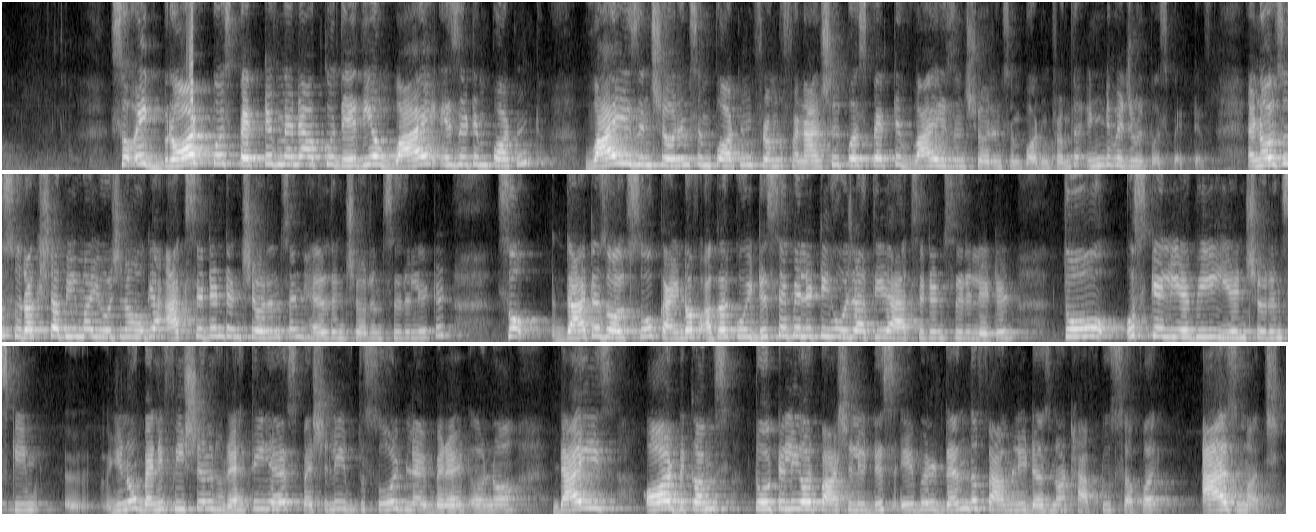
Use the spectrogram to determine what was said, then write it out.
So, a broad perspective I have given you. Why is it important? Why is insurance important from the financial perspective? Why is insurance important from the individual perspective? And also, Suraksha Bima Yojana, accident insurance and health insurance related. So that is also kind of अगर कोई disability हो जाती है accident से related तो उसके लिए भी ये insurance scheme you know beneficial रहती है specially if the sole bread earner dies और बिकम्स टोटली और partially disabled then the family does not have to suffer as much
